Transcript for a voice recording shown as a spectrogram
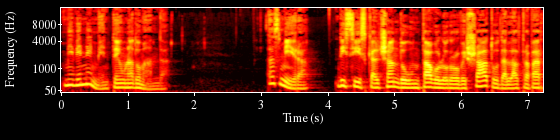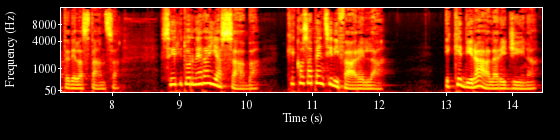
Mi venne in mente una domanda. Asmira, dissi scalciando un tavolo rovesciato dall'altra parte della stanza, se ritornerai a Saba, che cosa pensi di fare là? E che dirà la regina?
